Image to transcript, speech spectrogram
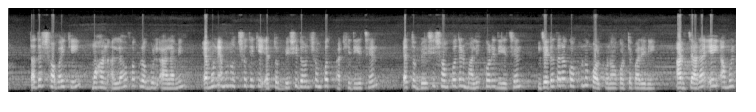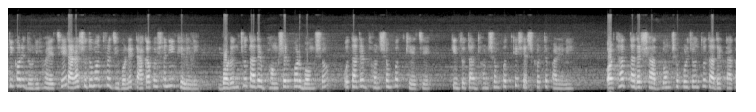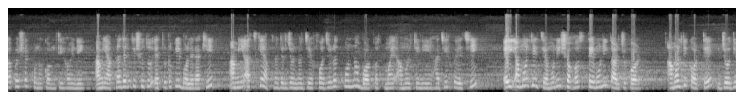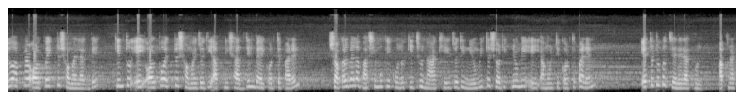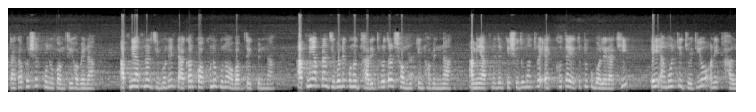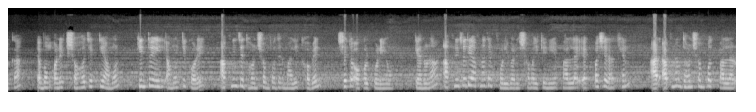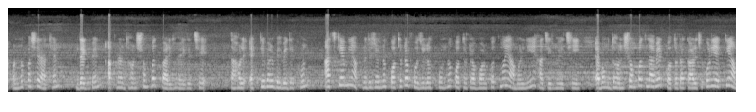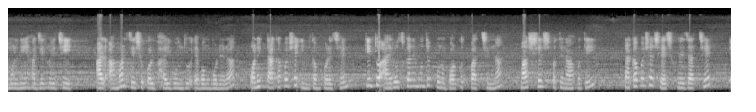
তাদের সবাইকেই মহান আল্লাহ পাক রব্বুল আলামিন এমন এমন উৎস থেকে এত বেশি ধন সম্পদ পাঠিয়ে দিয়েছেন, এত বেশি সম্পদের মালিক করে দিয়েছেন যেটা তারা কখনো কল্পনাও করতে পারেনি। আর যারা এই আমলটি করে ধনী হয়েছে, তারা শুধুমাত্র জীবনে টাকা পয়সা নিয়ে খেলেনি, বরঞ্চ তাদের বংশের পর বংশ ও তাদের ধন সম্পদ খেয়েছে, কিন্তু তার ধন সম্পদকে শেষ করতে পারেনি। অর্থাৎ তাদের সাত বংশ পর্যন্ত তাদের টাকা পয়সার কোনো কমতি হয়নি। আমি আপনাদেরকে শুধু এতটুকুই বলে রাখি, আমি আজকে আপনাদের জন্য যে ফজিলতপূর্ণ বরকতময় আমলটি নিয়ে হাজির হয়েছি এই আমলটি যেমনই সহজ, তেমনই কার্যকর। আমলটি করতে যদিও আপনার অল্প একটু সময় লাগবে, কিন্তু এই অল্প একটু সময় যদি আপনি সাত দিন ব্যয় করতে পারেন, সকালবেলা বাসি মুখে কোনো কিছু না খেয়ে যদি নিয়মিত সঠিক নিয়মে এই আমলটি করতে পারেন, এতটুকু জেনে রাখুন, আপনার টাকা পয়সার কোনো কমতি হবে না। আপনি আপনার জীবনে টাকার কখনো কোনো অভাব দেখবেন না। আপনি আপনার জীবনে কোনো দারিদ্রতার সম্মুখীন হবেন না। আমি আপনাদেরকে শুধুমাত্র এক কথায় এতটুকু বলে রাখি, এই আমলটি যদিও অনেক হালকা এবং অনেক সহজ একটি আমল, কিন্তু এই আমলটি করে আপনি যে ধন সম্পদের মালিক হবেন সেটা অকল্পনীয়। কেননা, আপনি যদি আপনাদের পরিবারের সবাইকে নিয়ে পাল্লায় এক পাশে রাখেন আর আপনার ধন সম্পদ পাল্লার অন্য পাশে রাখেন, দেখবেন আপনার ধন সম্পদ বাড়ি হয়ে গেছে। তাহলে একটিবার ভেবে দেখুন আজকে আমি আপনাদের জন্য কতটা ফজিলতপূর্ণ, কতটা বরকতময় আমল নিয়ে হাজির হয়েছি এবং ধন সম্পদ লাভের কতটা কার্যকরী একটি আমল নিয়ে হাজির হয়েছি। আর আমার যে সকল ভাই বন্ধু এবং বোনেরা অনেক টাকা পয়সা ইনকাম করেছেন, কিন্তু আয় রোজগারের মধ্যে কোনো বরকত পাচ্ছেন না, মাস শেষ হতে না হতেই টাকা পয়সা শেষ হয়ে যাচ্ছে,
